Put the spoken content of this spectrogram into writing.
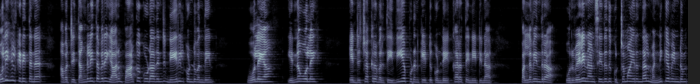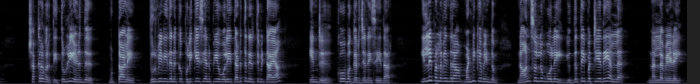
ஓலைகள் கிடைத்தன. அவற்றை தங்களை தவிர யாரும் பார்க்கக்கூடாதென்று நேரில் கொண்டு வந்தேன். ஓலையா? என்ன ஓலை? என்று சக்கரவர்த்தி வியப்புடன் கேட்டுக்கொண்டே கரத்தை நீட்டினார். பல்லவேந்திரா ஒருவேளை நான் செய்தது குற்றமாயிருந்தால் மன்னிக்க வேண்டும். சக்கரவர்த்தி துள்ளி எழுந்து முட்டாளே துர்விநீதனுக்கு புலிகேசி அனுப்பிய ஓலையை தடுத்து நிறுத்திவிட்டாயா? என்று கோப கர்ஜனை செய்தார். இல்லை பல்லவேந்திரா மன்னிக்க வேண்டும். நான் சொல்லும் ஓலை யுத்தத்தை பற்றியதே அல்ல. நல்ல வேளை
